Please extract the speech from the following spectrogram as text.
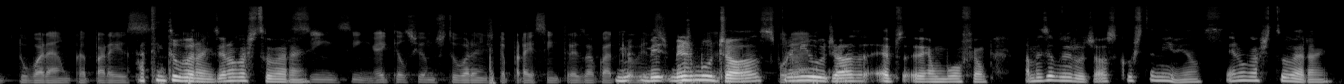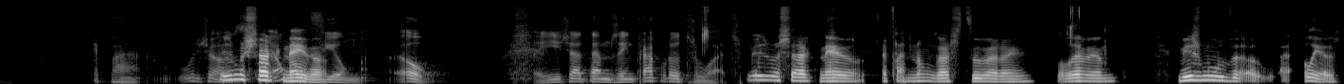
de tubarão que aparece. Ah, tem tubarões, eu não gosto de tubarões. Sim, sim, é aqueles filmes de tubarões que aparecem três ou quatro Me- vezes. me- mesmo o por- Jaws, por para mim ano. o Jaws é, é um bom filme. Ah, mas eu ver o Jaws custa-me imenso. Eu não gosto de tubarões. Epá, o Jaws Mesmo o é um Sharknado. bom filme. Oh, aí já estamos a entrar por outros lados. Mesmo o Sharknado, epá, não gosto de tubarões. Lamento. Mesmo o. Aliás,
